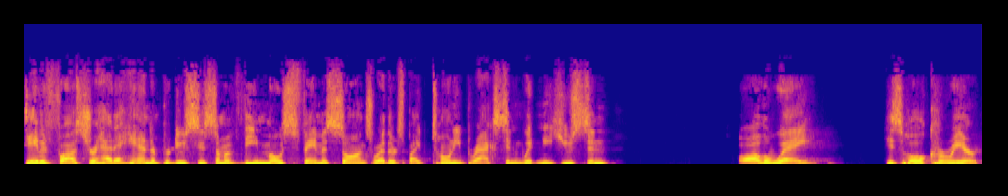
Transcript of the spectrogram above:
David Foster had a hand in producing some of the most famous songs, whether it's by Toni Braxton, Whitney Houston, all the way his whole career.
